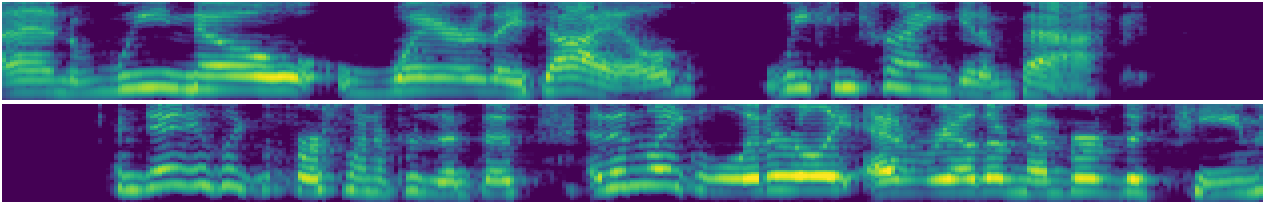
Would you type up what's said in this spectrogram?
and we know where they dialed. We can try and get them back. And Daniel's like the first one to present this, and then like literally every other member of the team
